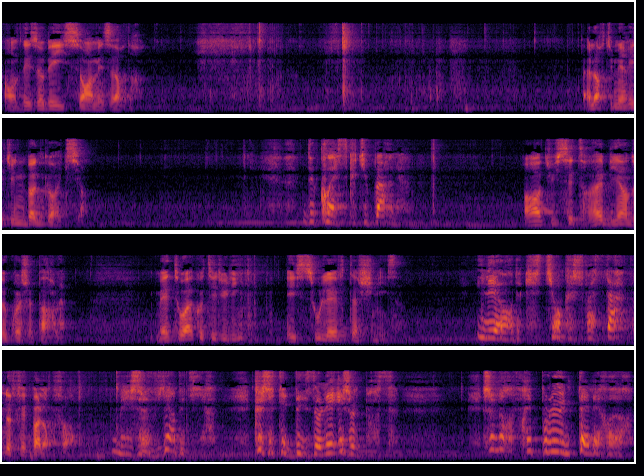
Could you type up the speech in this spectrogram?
en désobéissant à mes ordres. Alors tu mérites une bonne correction. De quoi est-ce que tu parles? Oh, tu sais très bien de quoi je parle. Mets-toi à côté du lit et soulève ta chemise. Il est hors de question que je fasse ça. Ne fais pas l'enfant. Mais je viens de dire que j'étais désolée et je le pense. Je ne referai plus une telle erreur.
